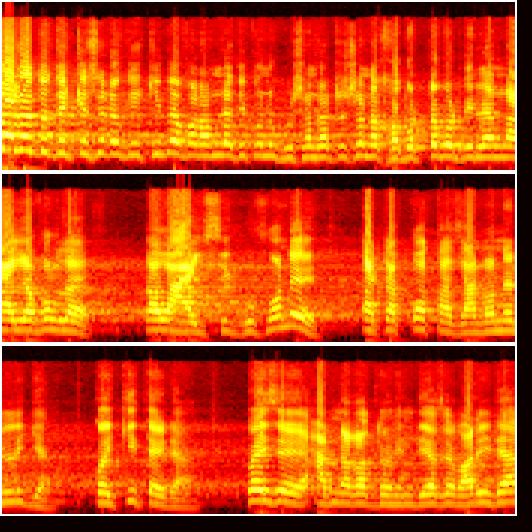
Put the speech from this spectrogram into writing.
তারা তো দেখে সেটা কি ব্যাপার? আপনাদের কোনো ঘোষণা টোষণা খবর টবর দিলেন না, আইয়া পড়লে। তাও আইসি গুফনে একটা কথা জাননের লিগা। কই, কি তাইরা কই যে, আপনারা দহিন দিয়া যে বাড়িটা,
